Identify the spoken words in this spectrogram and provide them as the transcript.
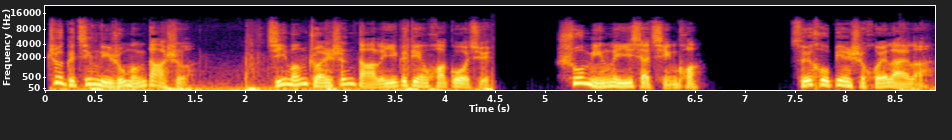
这个经理如蒙大赦，急忙转身打了一个电话过去，说明了一下情况，随后便是回来了。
